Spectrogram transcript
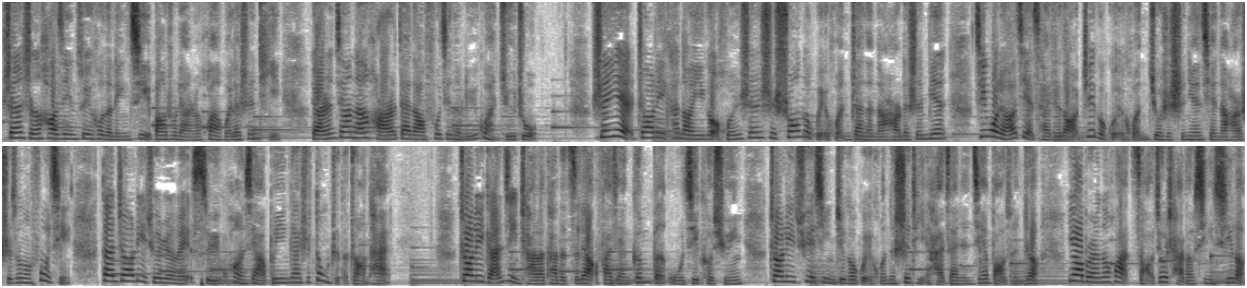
山神耗尽最后的灵气，帮助两人换回了身体。两人将男孩带到附近的旅馆居住。深夜，赵丽看到一个浑身是霜的鬼魂站在男孩的身边。经过了解，才知道这个鬼魂就是十年前男孩失踪的父亲。但赵丽却认为死于矿下不应该是冻着的状态。赵丽赶紧查了他的资料，发现根本无迹可寻。赵丽确信这个鬼魂的尸体还在人间保存着，要不然的话早就查到信息了。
